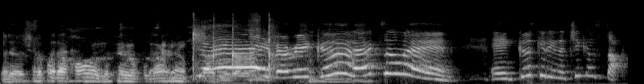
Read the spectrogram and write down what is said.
The chop a whole head of garlic. Yay! Very good. Excellent. And cook it in a chicken stock.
